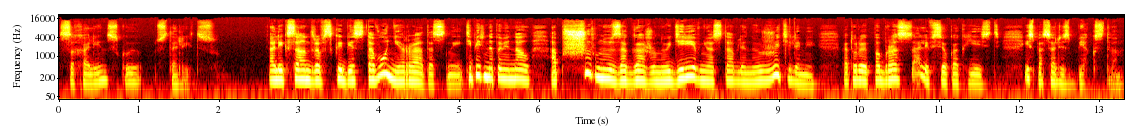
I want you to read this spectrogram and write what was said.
Сахалинскую столицу. Александровск без того нерадостный теперь напоминал обширную загаженную деревню, оставленную жителями, которые побросали все как есть и спасались бегством.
